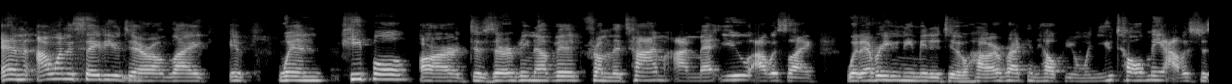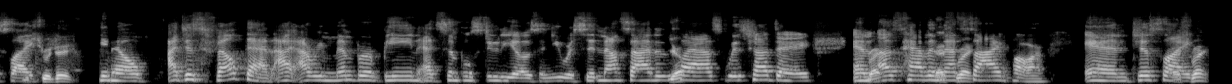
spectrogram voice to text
And I want to say to you, Darryl, like if when people are deserving of it, from the time I met you, I was like, whatever you need me to do, however I can help you. And when you told me, I was just You like, sure did. you know, I just felt that. I, I remember being at Simple Studios and you were sitting outside of the Yep. class with Sade and Right. us having That's that right. sidebar. And just like right.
